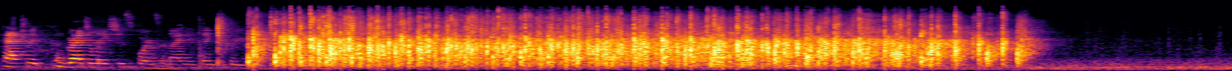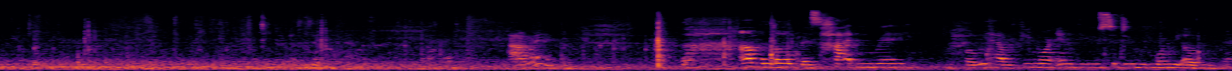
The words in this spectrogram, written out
Patrick, congratulations for tonight and thank you for your participation. All right. The envelope is hot and ready, but we have a few more interviews to do before we open them.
